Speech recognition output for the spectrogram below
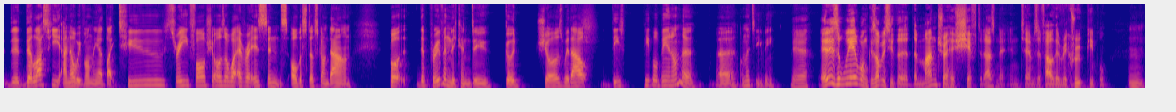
the the last few, I know we've only had like two, three, four shows or whatever it is since all the stuff's gone down, but they've proven they can do good shows without these people being on the uh, on the TV. Yeah, it is a weird one because obviously the the mantra has shifted, hasn't it, in terms of how they recruit people. Mm.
